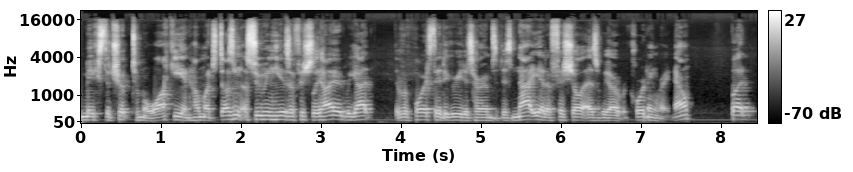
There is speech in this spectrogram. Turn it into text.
makes the trip to Milwaukee and how much doesn't. Assuming he is officially hired, we got the reports they'd agree to terms. It is not yet official as we are recording right now, but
